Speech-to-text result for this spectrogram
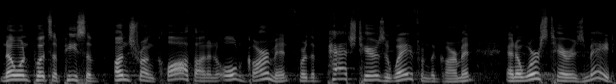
No one puts a piece of unshrunk cloth on an old garment, for the patch tears away from the garment, and a worse tear is made.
